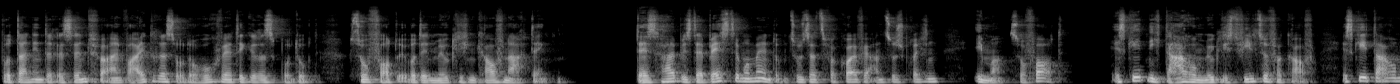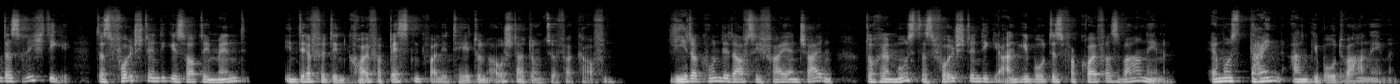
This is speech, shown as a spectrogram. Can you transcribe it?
wird dein Interessent für ein weiteres oder hochwertigeres Produkt sofort über den möglichen Kauf nachdenken. Deshalb ist der beste Moment, um Zusatzverkäufe anzusprechen, immer sofort. Es geht nicht darum, möglichst viel zu verkaufen. Es geht darum, das richtige, das vollständige Sortiment in der für den Käufer besten Qualität und Ausstattung zu verkaufen. Jeder Kunde darf sich frei entscheiden, doch er muss das vollständige Angebot des Verkäufers wahrnehmen. Er muss dein Angebot wahrnehmen.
